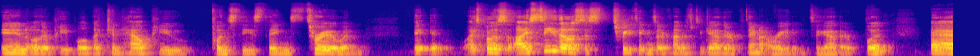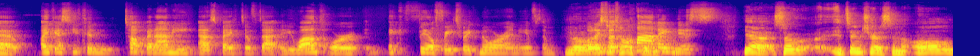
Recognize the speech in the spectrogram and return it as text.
in other people that can help you punch these things through and it, it, I suppose I see those as three things are kind of together, but they're not really together. But uh, I guess you can talk about any aspect of that you want, or feel free to ignore any of them. No, But I can suppose planning is Yeah, so uh, it's interesting. All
